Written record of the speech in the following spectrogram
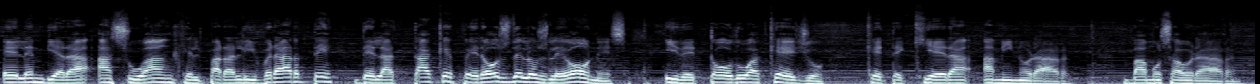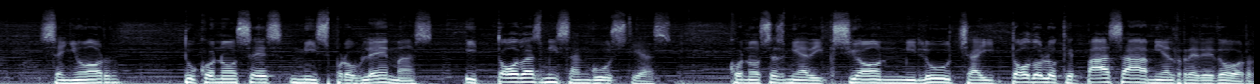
Él enviará a su ángel para librarte del ataque feroz de los leones y de todo aquello que te quiera aminorar. Vamos a orar. Señor, tú conoces mis problemas y todas mis angustias. Conoces mi adicción, mi lucha y todo lo que pasa a mi alrededor.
